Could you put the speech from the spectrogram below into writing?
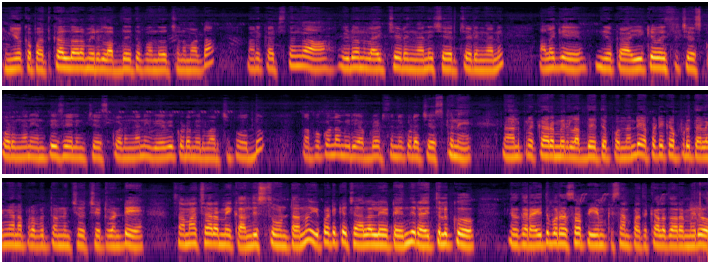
ఈ యొక్క పథకాల ద్వారా మీరు లబ్ధి అయితే పొందవచ్చు అనమాట మరి ఖచ్చితంగా వీడియోని లైక్ చేయడం కానీ షేర్ చేయడం కానీ అలాగే ఈ యొక్క ఈకేవైసీ చేసుకోవడం కానీ ఎన్పీసీ లింక్ చేసుకోవడం కానీ ఇవేవి కూడా మీరు మర్చిపోవద్దు. తప్పకుండా మీరు అప్డేట్స్ అన్ని కూడా చేసుకుని దాని ప్రకారం మీరు లబ్ధి అయితే పొందండి. ఎప్పటికప్పుడు తెలంగాణ ప్రభుత్వం నుంచి వచ్చేటువంటి సమాచారం మీకు అందిస్తూ ఉంటాను. ఇప్పటికే చాలా లేట్ అయింది. రైతులకు ఈ యొక్క రైతు భరోసా పీఎం కిసాన్ పథకాల ద్వారా మీరు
